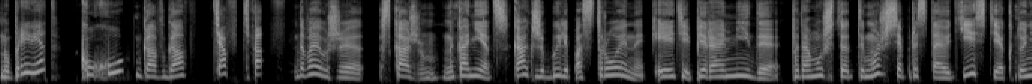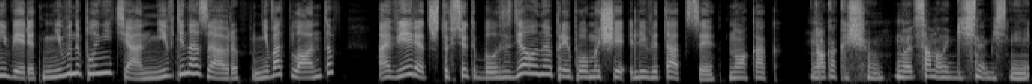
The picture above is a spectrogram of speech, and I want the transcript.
Ну, привет. Куху. Гав-гав тяв-тяв. Давай уже скажем, наконец, как же были построены эти пирамиды. Потому что ты можешь себе представить, есть те, кто не верит ни в инопланетян, ни в динозавров, ни в атлантов, а верят, что все это было сделано при помощи левитации. Ну а как? Ну а как еще? Ну, это самое логичное объяснение.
